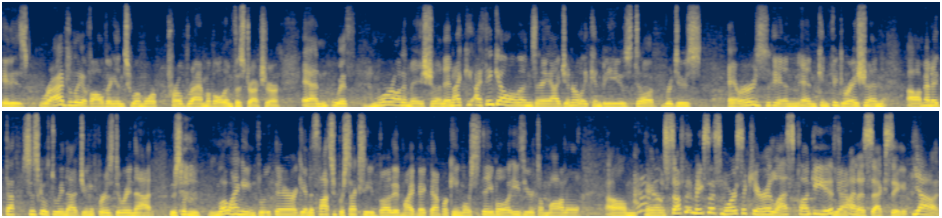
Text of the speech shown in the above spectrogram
it is gradually evolving into a more programmable infrastructure, and with more automation. And I, I think LLMs and AI generally can be used to reduce errors in, in configuration. Um, and it, that, Cisco's doing that, Juniper is doing that. There's some low hanging fruit there. Again, it's not super sexy, but it might make networking more stable, easier to model. Um, I don't know, and stuff that makes us more secure and less clunky is Yeah. kind of sexy. yeah,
